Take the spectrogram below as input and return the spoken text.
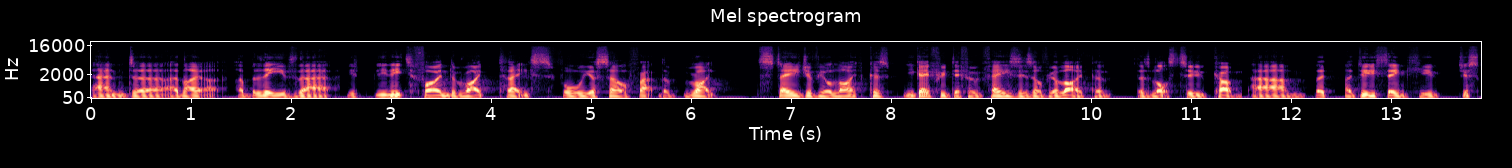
and, uh, and I, I believe that you, you need to find the right place for yourself at the right stage of your life because you go through different phases of your life and there's lots to come. Um, but I do think you just,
